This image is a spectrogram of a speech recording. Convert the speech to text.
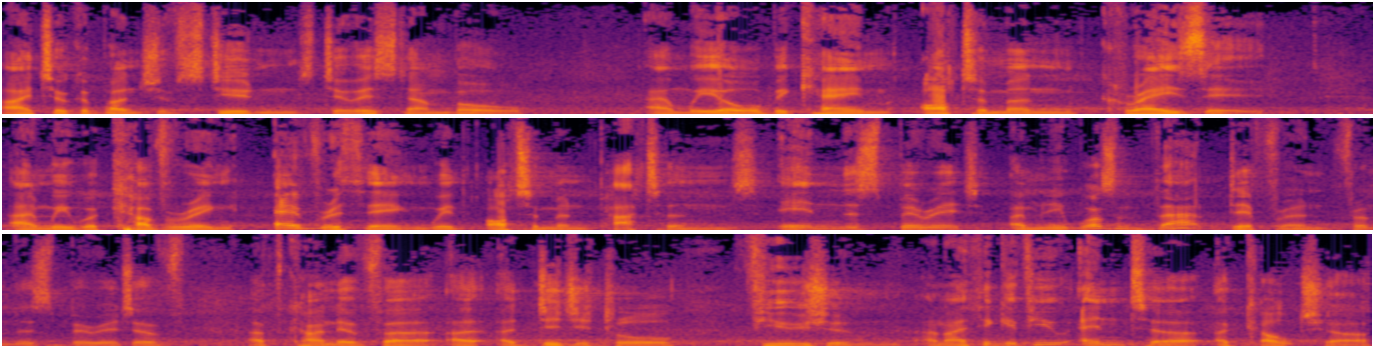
I took a bunch of students to Istanbul and we all became Ottoman crazy. And we were covering everything with Ottoman patterns in the spirit. I mean, it wasn't that different from the spirit of, of kind of uh, a, a digital fusion. And I think if you enter a culture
